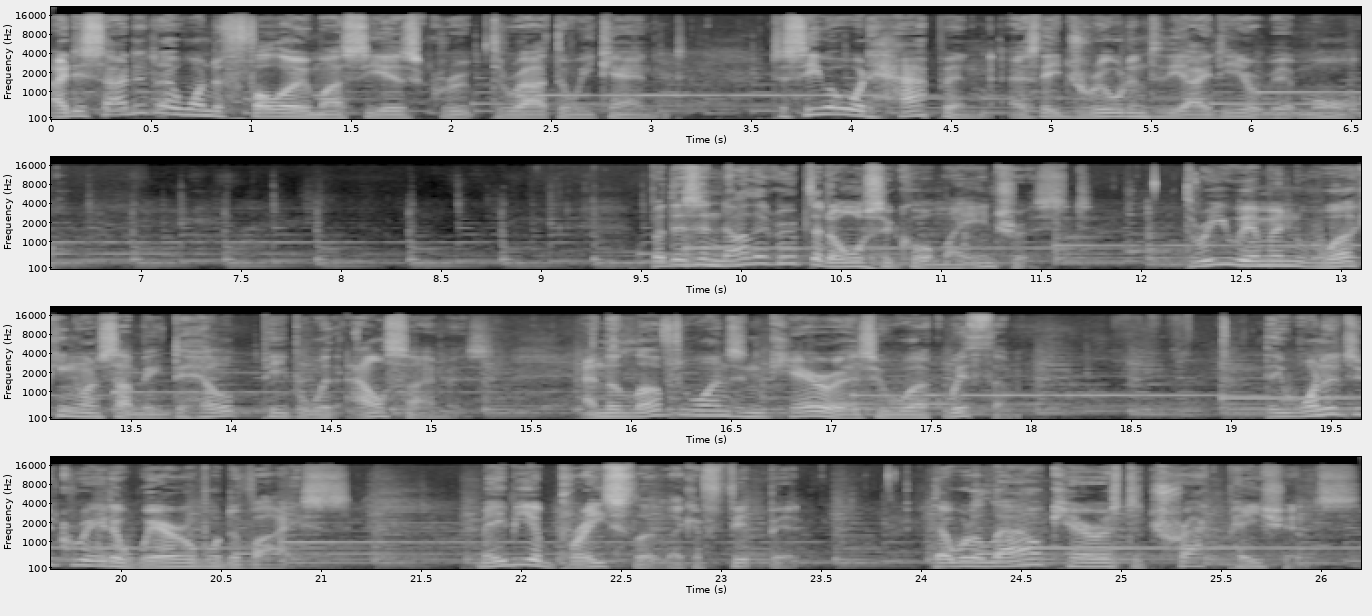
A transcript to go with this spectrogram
I decided I wanted to follow Marcia's group throughout the weekend to see what would happen as they drilled into the idea a bit more. But there's another group that also caught my interest. Three women working on something to help people with Alzheimer's and the loved ones and carers who work with them. They wanted to create a wearable device, maybe a bracelet like a Fitbit, that would allow carers to track patients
